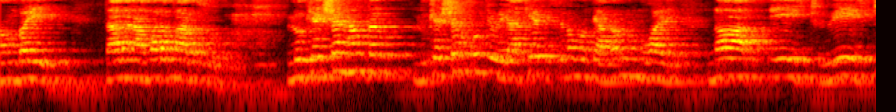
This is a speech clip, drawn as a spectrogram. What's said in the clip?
ممبئی دا د نامه د پاره سو لوکیشن هم د لوکیشن خو د علاقې د سینو مو ته هغه نوم غواړي نارت ایست ویست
